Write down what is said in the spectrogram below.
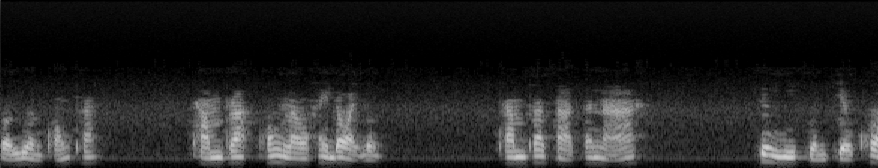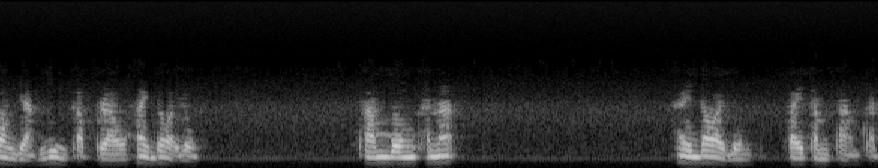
ต่อเรื่องของพระทำพระของเราให้ด้อยลงทำพระศาสนา ซึ่งมีส่วนเกี่ยวข้องอย่างยิ่งกับเราให้ด้อยลงทำวงคณะ ให้ด้อยลงไปตามๆกัน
